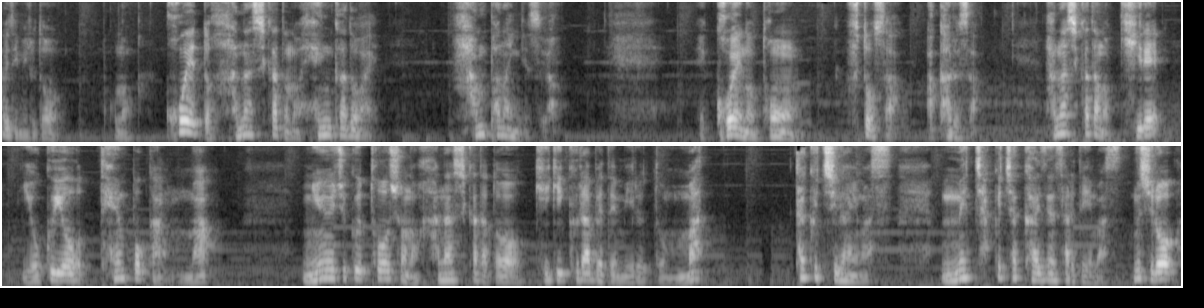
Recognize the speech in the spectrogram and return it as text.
べてみるとこの声と話し方の変化度合い半端ないんですよ。声のトーン太さ明るさ話し方のキレ抑揚テンポ感間。入塾当初の話し方と聞き比べてみると全く違います。めちゃくちゃ改善されています。むしろ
